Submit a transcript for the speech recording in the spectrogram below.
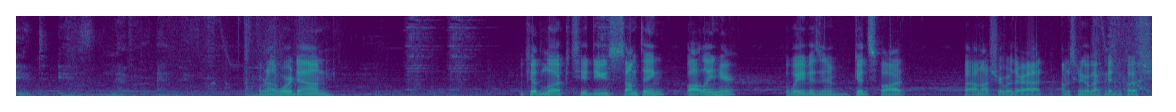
It is never ending. Put another ward down. We could look to do something bot lane here. The wave is in a good spot, but I'm not sure where they're at. I'm just gonna go back mid and push.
